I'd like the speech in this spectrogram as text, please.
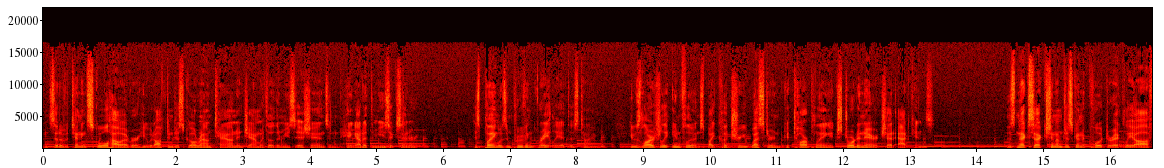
Instead of attending school, however, he would often just go around town and jam with other musicians and hang out at the music center. His playing was improving greatly at this time. He was largely influenced by country western guitar playing extraordinaire Chet Atkins. This next section I'm just going to quote directly off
